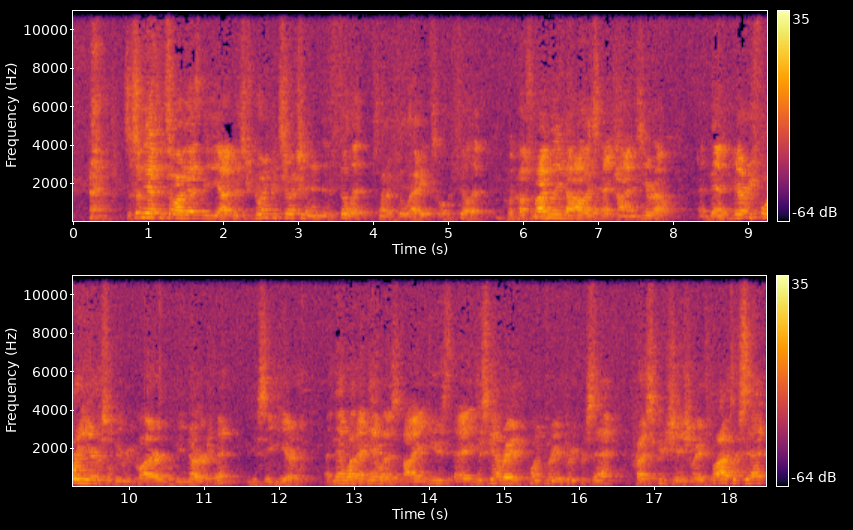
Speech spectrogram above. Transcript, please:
so some of the estimates are that the uh, groin construction and the fillet, it's not a fillet, it's called a fillet, will cost $5 million at time zero. And then every four years will be required will be nourishment, you see here. And then what I did was I used a discount rate of 0.3 or 3%, price appreciation rate of 5%,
